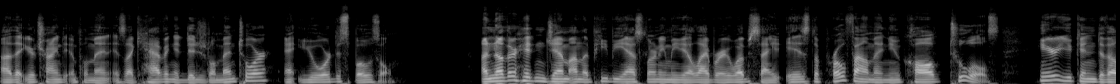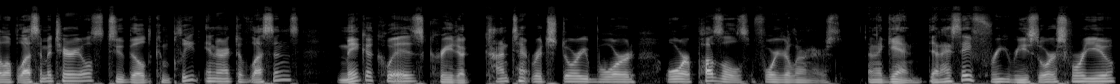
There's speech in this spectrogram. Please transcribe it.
uh, that you're trying to implement is like having a digital mentor at your disposal. Another hidden gem on the PBS Learning Media Library website is the profile menu called Tools. Here you can develop lesson materials to build complete interactive lessons, make a quiz, create a content rich storyboard, or puzzles for your learners. And again, did I say free resource for you?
